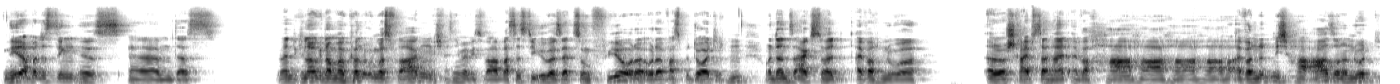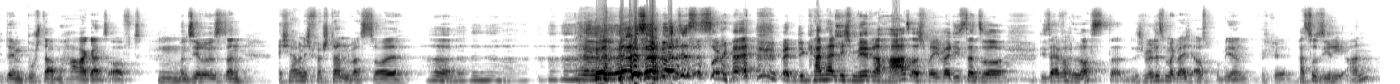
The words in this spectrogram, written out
nee, aber das Ding ist, ähm, dass, meine, genau, genau, man kann irgendwas fragen, ich weiß nicht mehr, wie es war, was ist die Übersetzung für oder, oder was bedeutet, hm? Und dann sagst du halt einfach nur, Also schreibst dann halt einfach H, H, H, H, H. Einfach nicht HA, sondern nur den Buchstaben H ganz oft. Hm. Und Siri ist dann, ich habe nicht verstanden, was soll. das ist so geil. Die kann halt nicht mehrere Hs aussprechen, weil die ist dann so, die ist einfach lost dann. Ich will das mal gleich ausprobieren. Okay. Hast du Siri an?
